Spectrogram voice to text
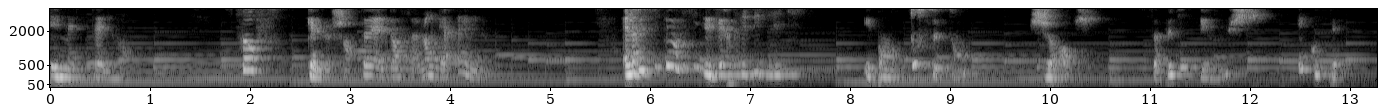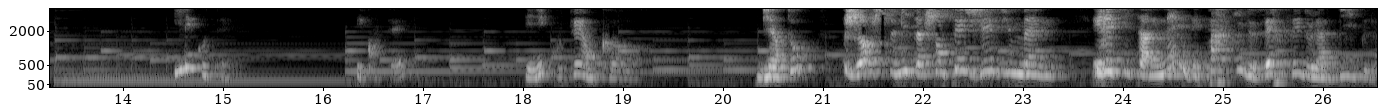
aimaient tellement. Sauf qu'elle le chantait dans sa langue à elle. Elle récitait aussi des versets bibliques. Et pendant tout ce temps, Georges, sa petite perruche, écoutait. Il écoutait, écoutait et écoutait encore. Bientôt, Georges se mit à chanter Jésus même et récita même des parties de versets de la Bible.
